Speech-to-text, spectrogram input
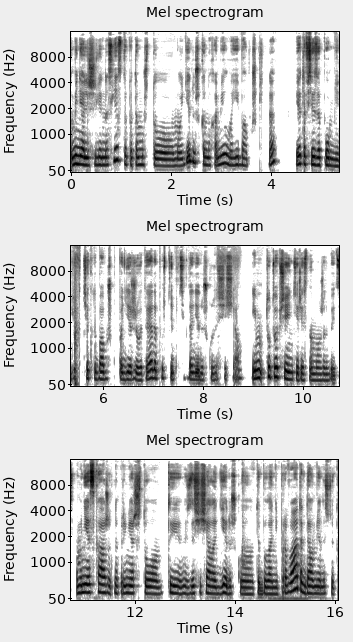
Меня лишили наследства, потому что мой дедушка нахамил моей бабушке, да? И это все запомнили. Те, кто бабушку поддерживает. А я, допустим, всегда дедушку защищал. Им тут вообще интересно может быть. Мне скажут, например, что ты защищала дедушку, ты была не права, тогда у меня начнет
